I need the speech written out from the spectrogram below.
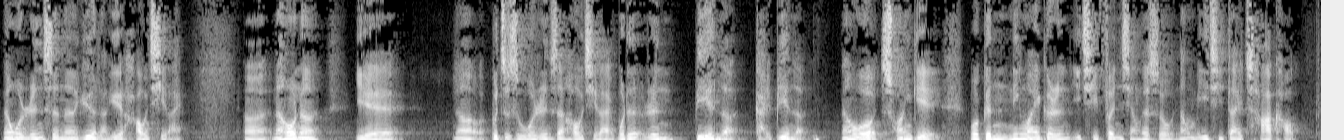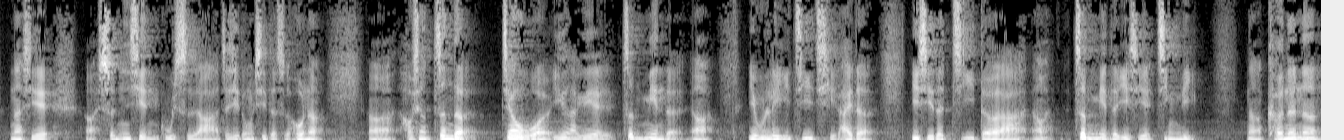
让我人生呢越来越好起来。呃，然后呢，也那不只是我人生好起来，我的人变了，改变了。然后我传给我跟另外一个人一起分享的时候，然后我们一起来查考那些啊神仙故事啊这些东西的时候呢，啊，好像真的。叫我越来越正面的啊，有累积起来的一些的积德啊啊，正面的一些经历，那可能呢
